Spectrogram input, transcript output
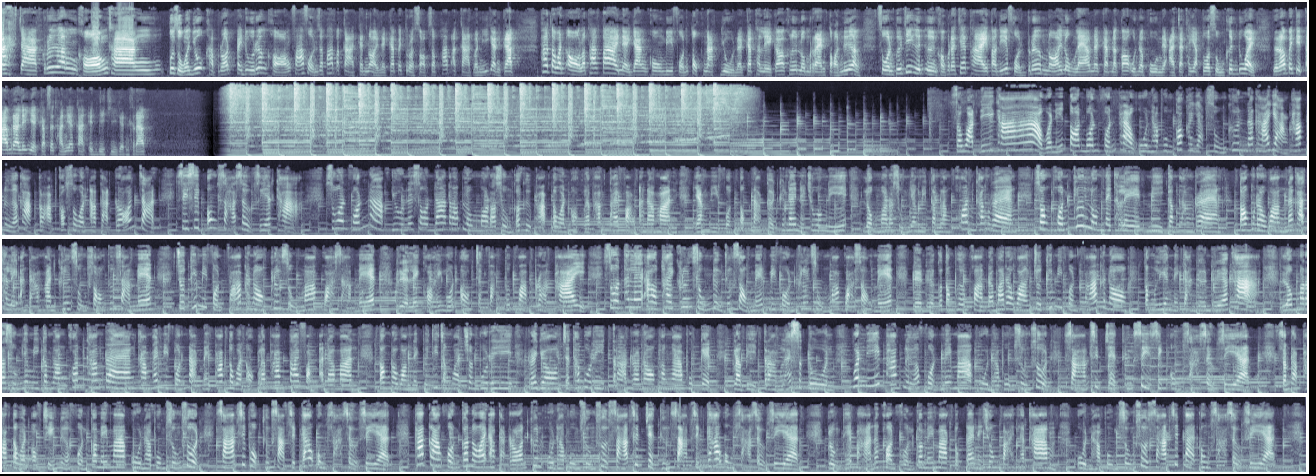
อะจากเรื่องของทางผู้สูงอายุขับรถไปดูเรื่องของฟ้าฝนสภาพอากาศกันหน่อยนะครับไปตรวจสอบสภาพอากาศวันนี้กันครับภาคตะวันออกและภาคใต้เนี่ยยังคงมีฝนตกหนักอยู่นะครับทะเลก็คลื่นลมแรงต่อเนื่อง ส่วนพื้นที่อื่น ๆ ของประเทศไทย ตอนนี้ฝนเริ่มน้อยลงแล้วนะครับแล้วก็อุณหภูมิเนี่ยอาจจะขยับตัวสูงขึ้นด้วยเดี๋ยวเราไปติดตามรายละเอียดกับสถานีอากาศ NBT กันครับ วัสดีค่ะ วันนี้ตอนบนฝนแผ่วอุณหภูมิก็ขยับสูงขึ้นนะคะ อย่างภาคเหนือค่ะ กลับเข้าโซนอากาศร้อนจัด 40 องศาเซลเซียสค่ะ ส่วนฝนหนักอยู่ในโซนด้านรับลมมรสุมก็คือภาคตะวันออกและภาคใต้ฝั่งอันดามัน ยังมีฝนตกหนักเกิดขึ้นได้ในช่วงนี้ ลมมรสุมยังมีกำลังค่อนข้างแรง ส่งผลคลื่นลมในทะเลมีกำลังแรง ต้องระวังนะคะ ทะเลอันดามันคลื่นสูง 2-3 เมตร จุดที่มีฝนฟ้าขนองคลื่นสูงมากกว่า3เมตร เรือเล็กขอให้งดออกจากฝั่งเพื่อความปลอดภัย ส่วนทะเลอ่าวไทยคลื่นสูง 1-2 เมตร มีฝนคลื่นสูงมากกว่า 2 เมตร เดินเรือก็ต้องเพิ่มความระมัดระวังจุดที่มีฝนฟ้าขนอง ต้องเลี่ยงในการเดินเรือค่ะ ลมมรสุมยังมีกำลังค่อนข้างแรงทำให้มีฝนหนักในภาคตะวันออกและภาคใต้ฝั่งอันดามัน ต้องระวังในพื้นที่จังหวัดชนบุรี ระยองจันทบุรีตราดระนองพังงาภูเก็ต กระบี่ตรังและสตูล วันนี้ภาคเหนือฝนไม่มากอุณหภูมิสูงสุด 37-40 องศาเซลเซียสสำหรับภาคตะวันออกเฉียงเหนือฝนก็ไม่มากอุณหภูมิสูงสุด 36-39 องศาเซลเซียสภาคกลางฝนก็น้อยอากาศร้อนขึ้นอุณหภูมิสูงสุด 37-39 องศาเซลเซียสกรุงเทพมหานครฝนก็ไม่มากตกได้ในช่วงบ่ายและค่ำอุณหภูมิสูงสุด 38 องศาเซลเซียส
